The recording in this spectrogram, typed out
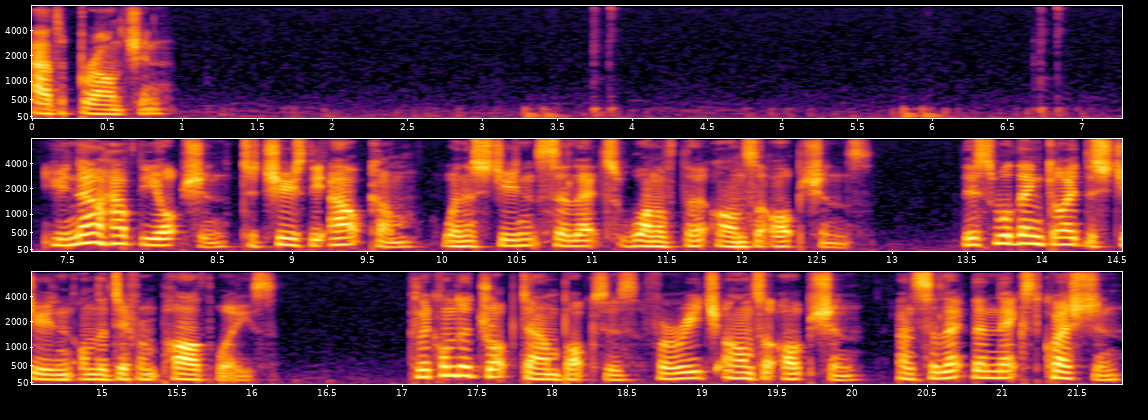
Add Branching. You now have the option to choose the outcome when a student selects one of the answer options. This will then guide the student on the different pathways. Click on the drop-down boxes for each answer option and select the next question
